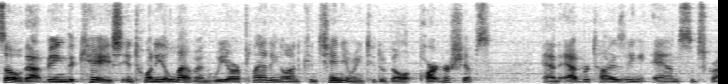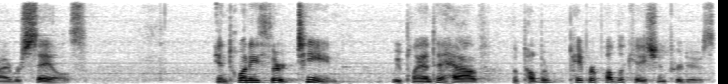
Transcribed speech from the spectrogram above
So that being the case, in 2011, we are planning on continuing to develop partnerships and advertising and subscriber sales. In 2013, we plan to have the pub paper publication produced.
